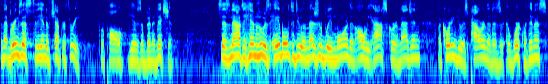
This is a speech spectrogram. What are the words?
And that brings us to the end of chapter 3, where Paul gives a benediction. He says, Now to him who is able to do immeasurably more than all we ask or imagine, according to his power that is at work within us,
